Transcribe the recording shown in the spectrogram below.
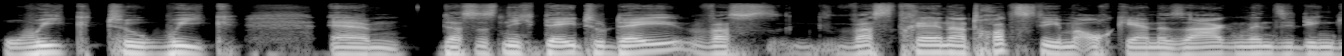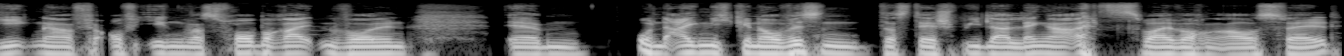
Week to Week. Ähm, das ist nicht Day to Day, was, was Trainer trotzdem auch gerne sagen, wenn sie den Gegner auf irgendwas vorbereiten wollen ähm, und eigentlich genau wissen, dass der Spieler länger als zwei Wochen ausfällt.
